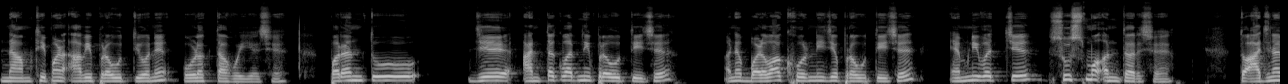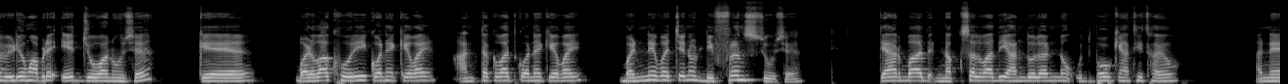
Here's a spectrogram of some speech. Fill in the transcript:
નામથી પણ આવી પ્રવૃત્તિઓને ઓળખતા હોઈએ છીએ પરંતુ જે આતંકવાદની પ્રવૃત્તિ છે અને બળવાખોરની જે પ્રવૃત્તિ છે, એમની વચ્ચે સૂક્ષ્મ અંતર છે. તો આજના વિડીયોમાં આપણે એ જ જોવાનું છે કે બળવાખોરી કોને કહેવાય, આતંકવાદ કોને કહેવાય, બંને વચ્ચેનો ડિફરન્સ શું છે? ત્યારબાદ નક્સલવાદી આંદોલનનો ઉદ્ભવ ક્યાંથી થયો? અને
